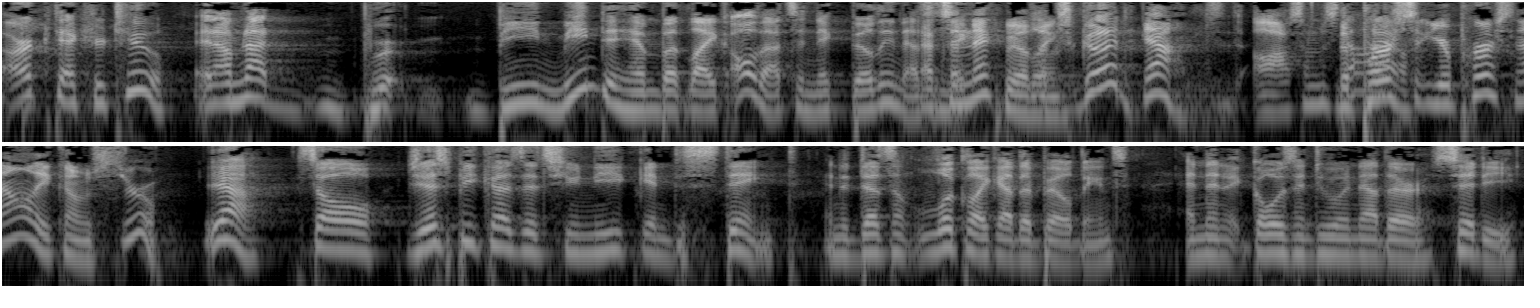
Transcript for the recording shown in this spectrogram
architecture too, and I'm not br- being mean to him, but like, oh, that's a Nick building. That's, That's a Nick building. Looks good. Yeah. It's awesome The person, your personality comes through. Yeah. So just because it's unique and distinct, and it doesn't look like other buildings, and then it goes into another city,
